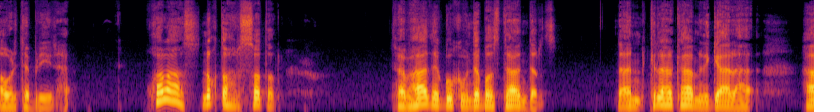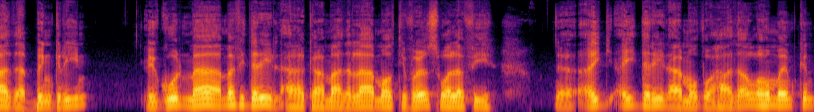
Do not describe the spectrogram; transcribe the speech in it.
أو لتبريرها. خلاص نقطة السطر. فبهذا أقول لكم double standards لأن كل هالكلام اللي قالها هذا براين جرين يقول ما ما في دليل على الكلام هذا لا multiverse ولا فيه آه، أي أي دليل على الموضوع هذا. اللهم يمكن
